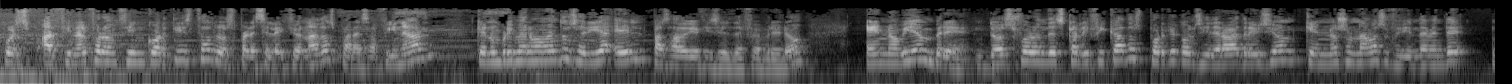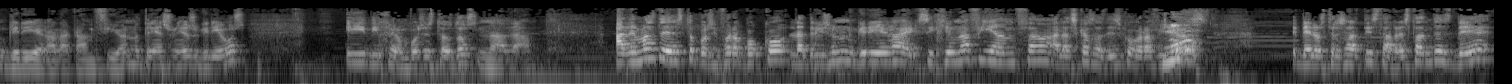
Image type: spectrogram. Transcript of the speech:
Pues al final fueron cinco artistas los preseleccionados para esa final, que en un primer momento sería el pasado 16 de febrero. En noviembre, dos fueron descalificados porque consideraba la televisión que no sonaba suficientemente griega la canción, no tenía sonidos griegos, y dijeron, pues estos dos, nada. Además de esto, por si fuera poco, la televisión griega exigía una fianza a las casas discográficas de los tres artistas restantes de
